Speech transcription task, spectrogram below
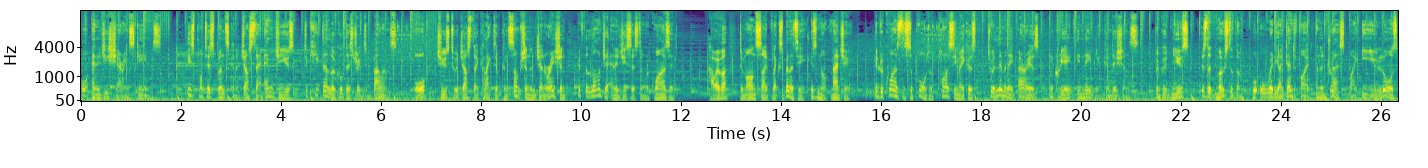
or energy sharing schemes. These participants can adjust their energy use to keep their local district in balance, or choose to adjust their collective consumption and generation if the larger energy system requires it. However, demand-side flexibility is not magic. It requires the support of policymakers to eliminate barriers and create enabling conditions. The good news is that most of them were already identified and addressed by EU laws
